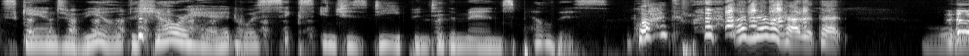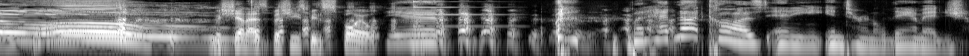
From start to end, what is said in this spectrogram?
Scans revealed the shower head was six inches deep into the man's pelvis. What? I've never had it that. Oh. Michelle has, but she's been spoiled. Yeah. but had not caused any internal damage.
